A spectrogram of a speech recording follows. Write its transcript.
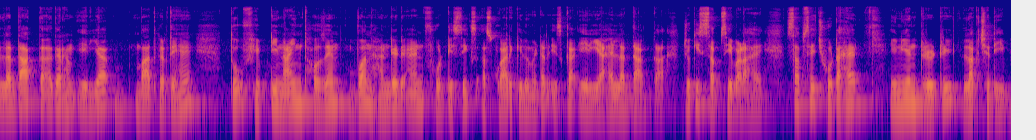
लद्दाख का अगर हम एरिया बात करते हैं तो 59,146 स्क्वायर किलोमीटर इसका एरिया है लद्दाख का जो कि सबसे बड़ा है। सबसे छोटा है यूनियन टेरिटरी लक्षद्वीप।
